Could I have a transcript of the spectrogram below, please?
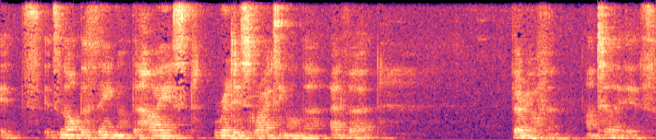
it's, it's not the thing, the highest, reddest writing on the advert very often until it is.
